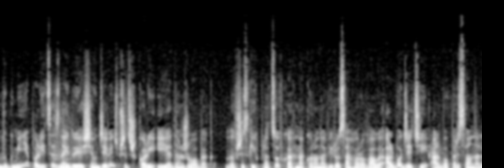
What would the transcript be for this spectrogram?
W gminie Police znajduje się 9 przedszkoli i jeden żłobek. We wszystkich placówkach na koronawirusa chorowały albo dzieci, albo personel.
